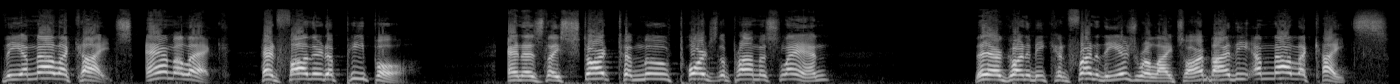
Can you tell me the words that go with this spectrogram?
the Amalekites. Amalek had fathered a people. And as they start to move towards the promised land, they are going to be confronted, the Israelites are, by the Amalekites.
